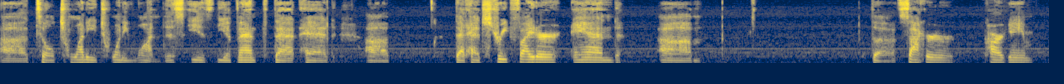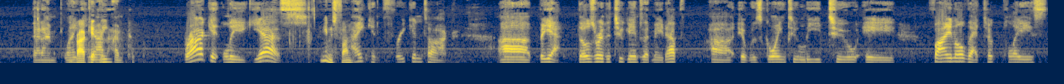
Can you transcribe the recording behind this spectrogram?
uh, till 2021. This is the event that had uh, that had Street Fighter and um, the soccer car game that I'm blanking Rocket on. League? I'm, Rocket League, yes. That game's fun. I can freaking talk. Uh, but yeah, those were the two games that made up. Uh, it was going to lead to a final that took place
